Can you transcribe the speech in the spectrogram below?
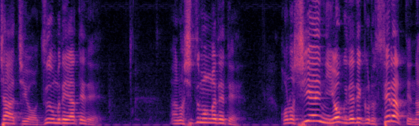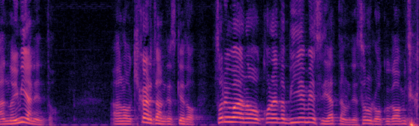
チャーチをズームでやっててあの質問が出てこの支援によく出てくる「セラ」って何の意味やねんとあの聞かれたんですけどそれはあのこの間 BMS でやったのでその録画を見てく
